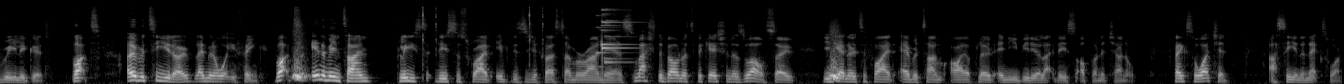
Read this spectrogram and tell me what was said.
really good. But over to you though. Let me know what you think. But in the meantime, please do subscribe if this is your first time around here and smash the bell notification as well so you get notified every time I upload a new video like this up on the channel. Thanks for watching. I'll see you in the next one.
